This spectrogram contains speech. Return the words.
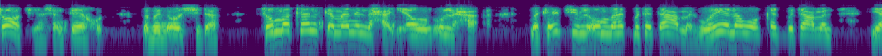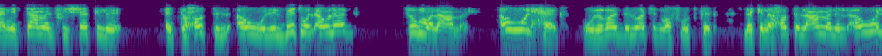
تعطي عشان تأخذ. ما بنقولش ده. ثم كان كمان الحقيقة ونقول الحق. ما كانتش الأمهات بتتعمل وهي لو كانت بتعمل يعني بتعمل في شكل تحط الأول البيت والأولاد ثم العمل. أول حاجة ولغاية دلوقتي المفروض كده لكن أحط العمل الأول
